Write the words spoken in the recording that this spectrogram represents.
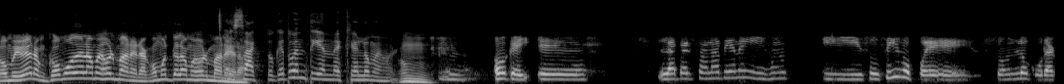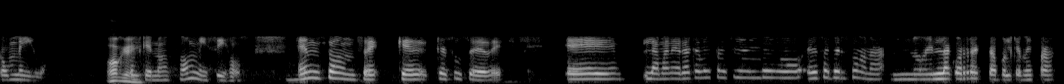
¿Convivieron? ¿Cómo de la mejor manera? ¿Cómo es de la mejor manera? Exacto, que tú entiendes que es lo mejor. Mm, Ok, eh, la persona tiene hijos y sus hijos pues son locura conmigo. ok. porque no son mis hijos. Entonces, ¿qué, qué sucede? Eh, la manera que lo está haciendo esa persona no es la correcta porque me está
